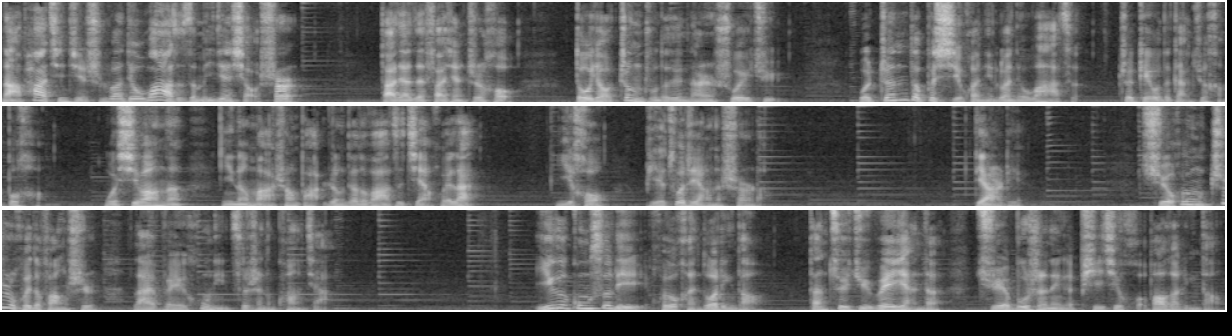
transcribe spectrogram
哪怕仅仅是乱丢袜子这么一件小事儿，大家在发现之后，都要郑重的对男人说一句：“我真的不喜欢你乱丢袜子，这给我的感觉很不好。我希望呢，你能马上把扔掉的袜子捡回来，以后别做这样的事儿了。”第二点，学会用智慧的方式来维护你自身的框架。一个公司里会有很多领导，但最具威严的绝不是那个脾气火爆的领导，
